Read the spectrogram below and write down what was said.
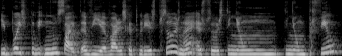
e depois no site havia várias categorias de pessoas, não é? As pessoas tinham, tinham um perfil,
